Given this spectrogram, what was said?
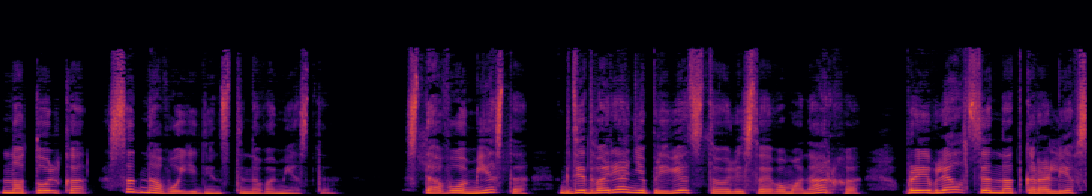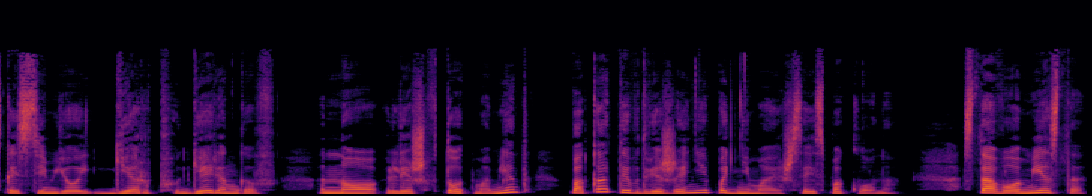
но только с одного единственного места. С того места, где дворяне приветствовали своего монарха, проявлялся над королевской семьей герб герингов, но лишь в тот момент, пока ты в движении поднимаешься из поклона. С того места,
